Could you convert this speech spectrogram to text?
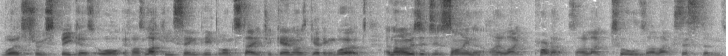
words through speakers, or if I was lucky, seeing people on stage, again, I was getting words. And I was a designer. I like products, I like tools, I like systems.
